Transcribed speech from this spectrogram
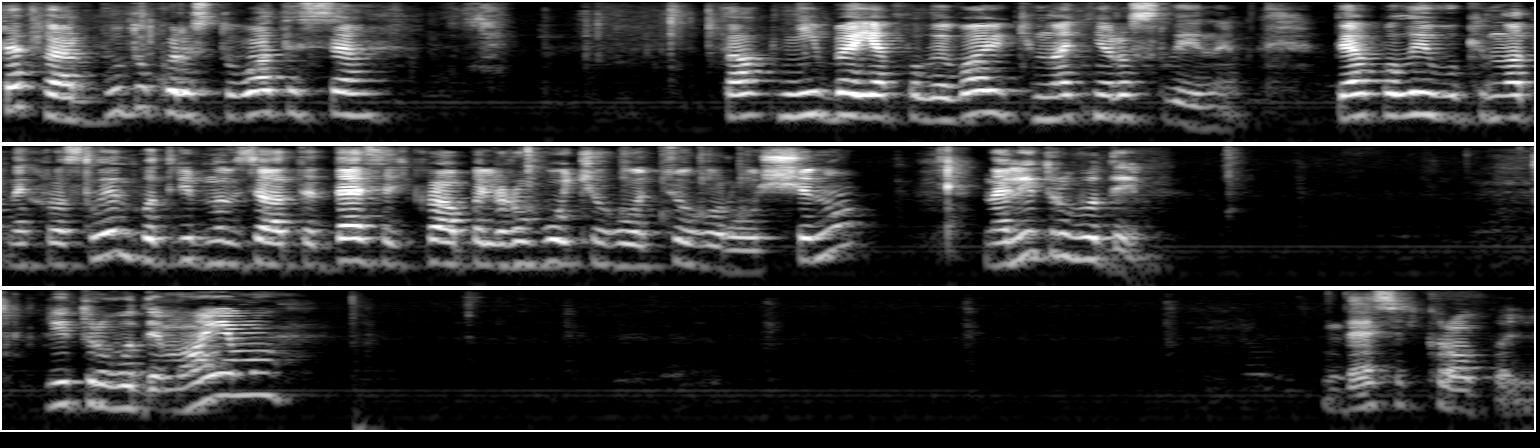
Тепер буду користуватися так, ніби я поливаю кімнатні рослини. Для поливу кімнатних рослин потрібно взяти 10 крапель робочого цього розчину на літру води. Літру води маємо. Десять крапель.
